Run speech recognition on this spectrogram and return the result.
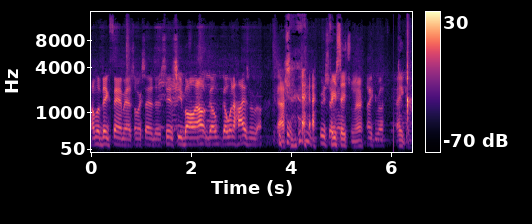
I'm a big fan, man. So I'm excited to see, see you ball out. Go go win a Heisman, bro. Gotcha. Appreciate it, man. Appreciate you, man. Thank you, bro. Thank you.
